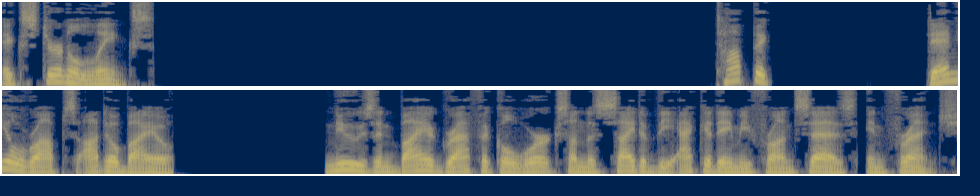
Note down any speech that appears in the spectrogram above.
External links. Daniel Rops Autobio. News and biographical works on the site of the Académie Française in French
